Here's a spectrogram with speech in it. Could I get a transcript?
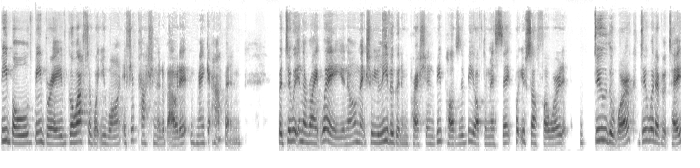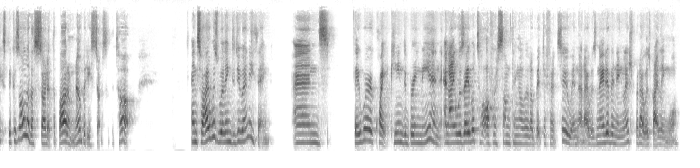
be bold, be brave, go after what you want. If you're passionate about it, make it happen. But do it in the right way, you know, make sure you leave a good impression, be positive, be optimistic, put yourself forward, do the work, do whatever it takes, because all of us start at the bottom, nobody starts at the top. And so I was willing to do anything. And they were quite keen to bring me in. And I was able to offer something a little bit different too, in that I was native in English, but I was bilingual,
